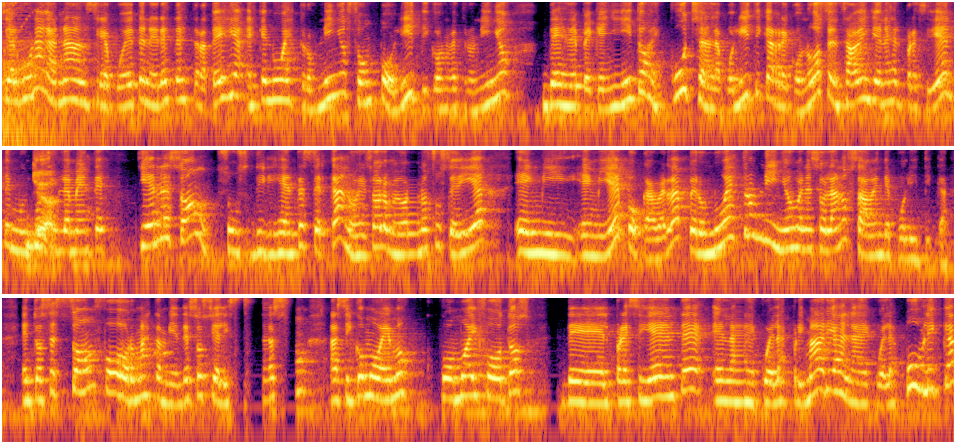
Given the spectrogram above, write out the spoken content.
Si alguna ganancia puede tener esta estrategia es que nuestros niños son políticos, nuestros niños desde pequeñitos escuchan la política, reconocen, saben quién es el presidente, muy posiblemente quiénes son sus dirigentes cercanos. Eso a lo mejor no sucedía en mi, en mi época, ¿verdad? Pero nuestros niños venezolanos saben de política. Entonces son formas también de socialización, así como vemos cómo hay fotos del presidente en las escuelas primarias, en las escuelas públicas,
